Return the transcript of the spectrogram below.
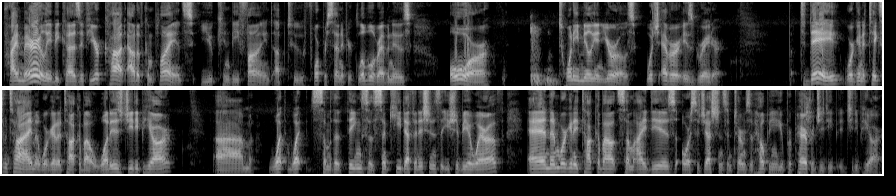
primarily because if you're caught out of compliance, you can be fined up to 4% of your global revenues or 20 million euros, whichever is greater. But today we're going to take some time and we're going to talk about what is GDPR, um, what what some of the things, uh, some key definitions that you should be aware of, and then we're going to talk about some ideas or suggestions in terms of helping you prepare for GDPR.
